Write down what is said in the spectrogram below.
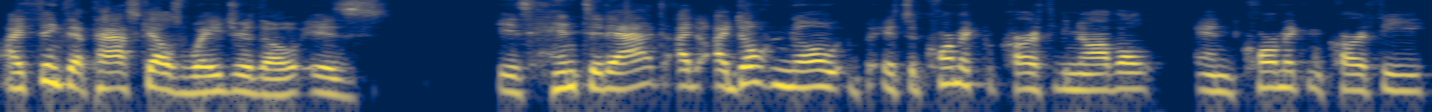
I think that Pascal's wager though is is hinted at. I, I don't know. It's a Cormac McCarthy novel, and Cormac McCarthy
